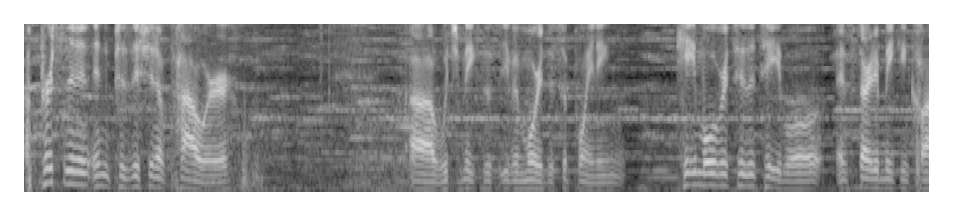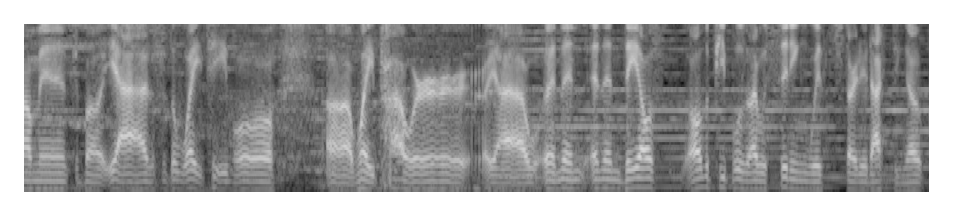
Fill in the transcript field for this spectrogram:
a person in, in position of power uh, which makes this even more disappointing, came over to the table and started making comments about, yeah, this is the white table, uh, white power, yeah, and then and then they all all the people I was sitting with started acting up,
